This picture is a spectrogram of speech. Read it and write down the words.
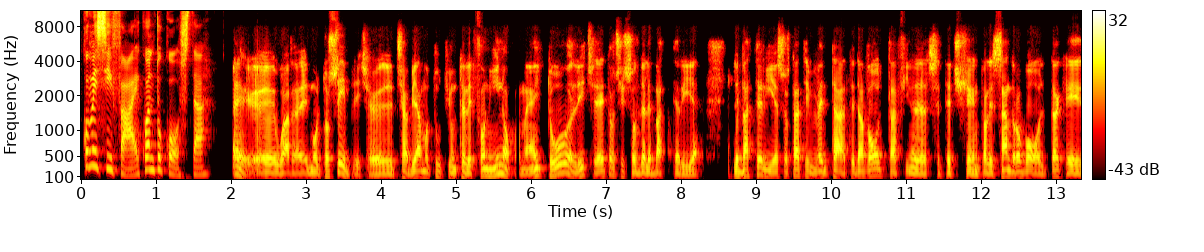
Come si fa e quanto costa? Eh, eh, guarda, è molto semplice, ci abbiamo tutti un telefonino come hai tu, lì dentro ci sono delle batterie. Le batterie sono state inventate da Volta a fine del Settecento. Alessandro Volta, che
